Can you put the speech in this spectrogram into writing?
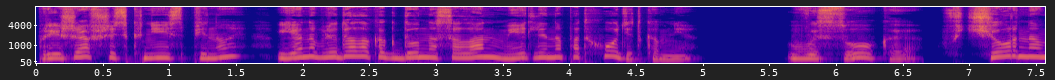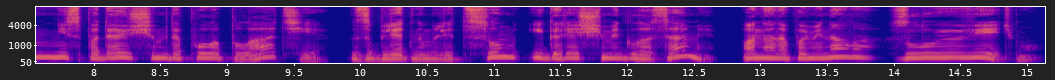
Прижавшись к ней спиной, я наблюдала, как Донна Салан медленно подходит ко мне. Высокая, в черном, не спадающем до пола платье, с бледным лицом и горящими глазами, она напоминала злую ведьму.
